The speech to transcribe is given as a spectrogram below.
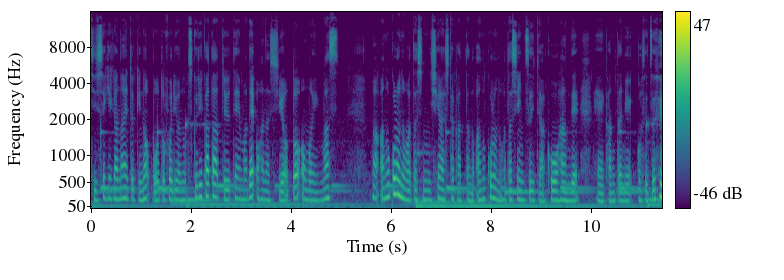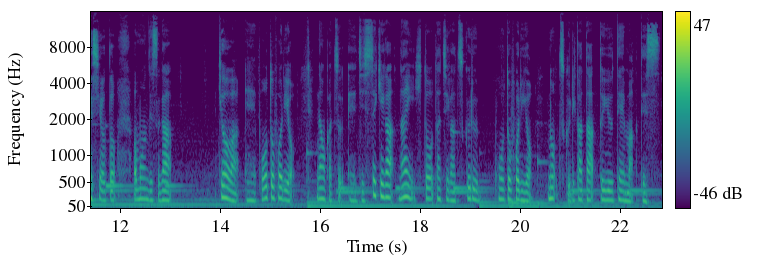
実績がない時のポートフォリオの作り方というテーマでお話ししようと思います。まあ、あの頃の私にシェアしたかったのあの頃の私については後半で、えー、簡単にご説明しようと思うんですが今日は、えー、ポートフォリオなおかつ、えー、実績がない人たちが作るポートフォリオの作り方というテーマです。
